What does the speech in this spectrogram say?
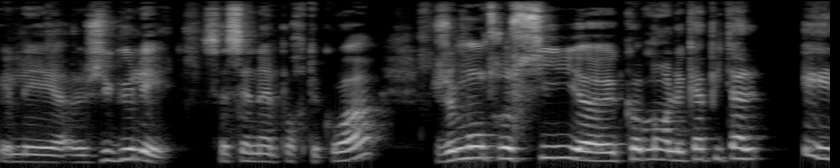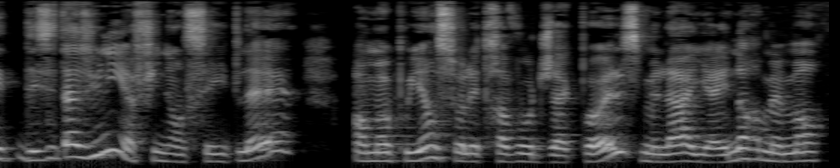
les euh, juguler. Ça c'est n'importe quoi. Je montre aussi comment le capital des États-Unis a financé Hitler en m'appuyant sur les travaux de Jack Poels, mais là il y a énormément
